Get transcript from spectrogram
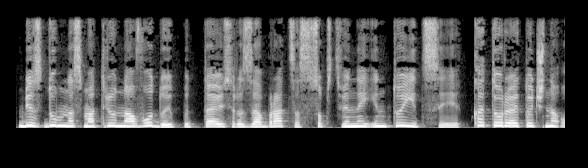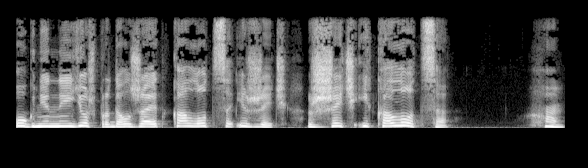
бездумно смотрю на воду и пытаюсь разобраться с собственной интуицией, которая точно огненный еж продолжает колоться и жечь, сжечь и колоться. Хм,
